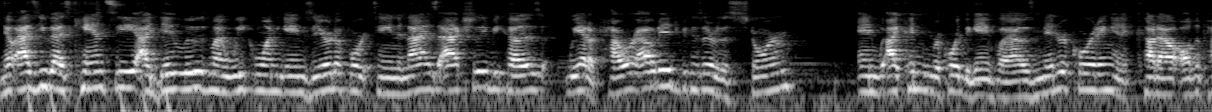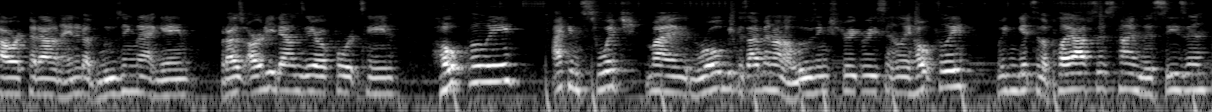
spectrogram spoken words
Now as you guys can see, I did lose my week 1 game 0 to 14 and that is actually because we had a power outage because there was a storm and I couldn't record the gameplay. I was mid-recording and it cut out, all the power cut out and I ended up losing that game. But I was already down 0-14. Hopefully, I can switch my role because I've been on a losing streak recently. Hopefully, we can get to the playoffs this time this season.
